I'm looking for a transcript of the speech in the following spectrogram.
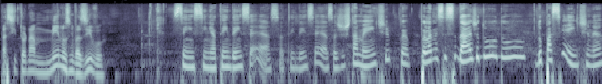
para se tornar menos invasivo? Sim, sim, a tendência é essa. A tendência é essa, justamente pela necessidade do, do, do paciente, né?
